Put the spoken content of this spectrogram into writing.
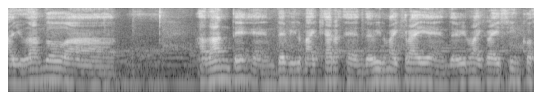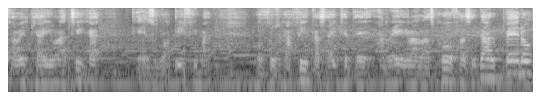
ayudando a, a Dante en Devil May Cry, en Devil May Cry, en Devil May Cry 5, sabéis que hay una chica que es guapísima, con sus gafitas ahí que te arregla las cosas y tal, pero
